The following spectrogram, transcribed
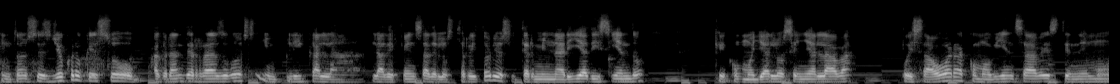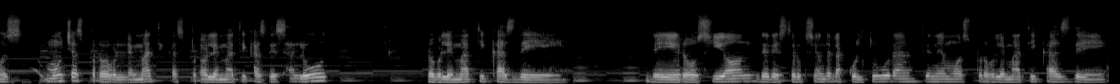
Entonces yo creo que eso a grandes rasgos implica la defensa de los territorios y terminaría diciendo que como ya lo señalaba, pues ahora, como bien sabes, tenemos muchas problemáticas, problemáticas de salud, problemáticas de, de erosión, de destrucción de la cultura, tenemos problemáticas de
